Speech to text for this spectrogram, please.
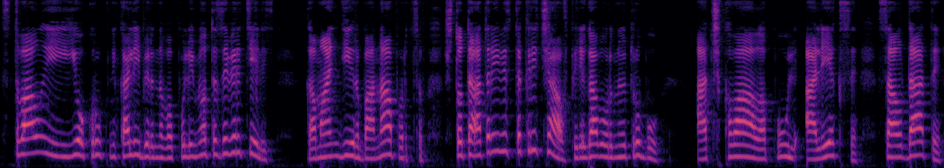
стволы ее крупнокалиберного пулемета завертелись. Командир банапурцев что-то отрывисто кричал в переговорную трубу. От шквала пуль Алексы солдаты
